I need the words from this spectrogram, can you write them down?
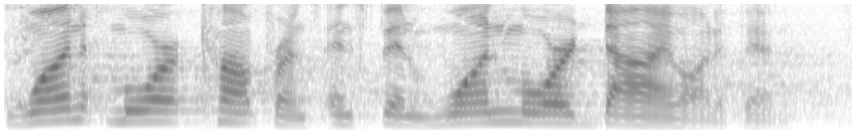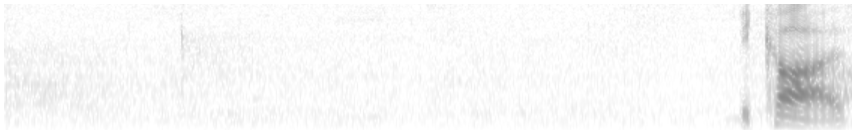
one more conference and spend one more dime on it then? Because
